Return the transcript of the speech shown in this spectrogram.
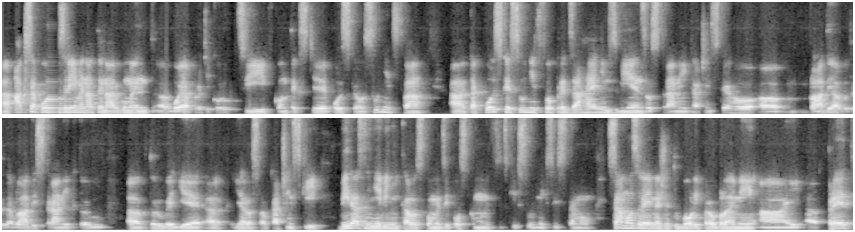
Ak sa pozrieme na ten argument e, boja proti korupcii v kontexte poľského súdnictva, tak poľské súdnictvo pred zahájením zmien zo strany Kačinského vlády, alebo teda vlády strany, ktorú, ktorú vedie Jaroslav Kačinský, výrazne nevynikalo spomedzi postkomunistických súdnych systémov. Samozrejme, že tu boli problémy aj pred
